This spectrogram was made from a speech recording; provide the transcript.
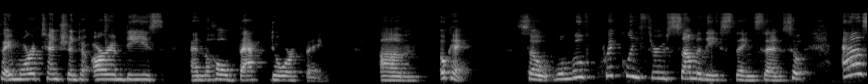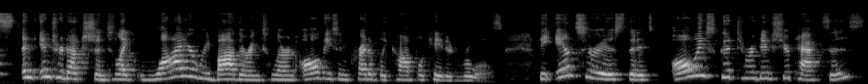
pay more attention to RMDs and the whole backdoor thing. Um, okay, so we'll move quickly through some of these things then. So as an introduction to like, why are we bothering to learn all these incredibly complicated rules? The answer is that it's always good to reduce your taxes.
